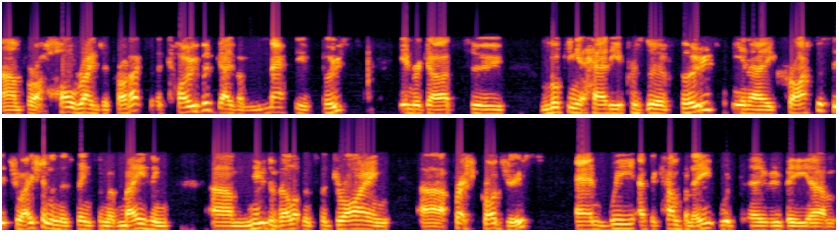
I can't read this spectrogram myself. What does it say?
um, for a whole range of products. COVID gave a massive boost in regards to looking at how do you preserve food in a crisis situation, and there's been some amazing um, new developments for drying uh, fresh produce. And we, as a company, would, uh, would be um,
